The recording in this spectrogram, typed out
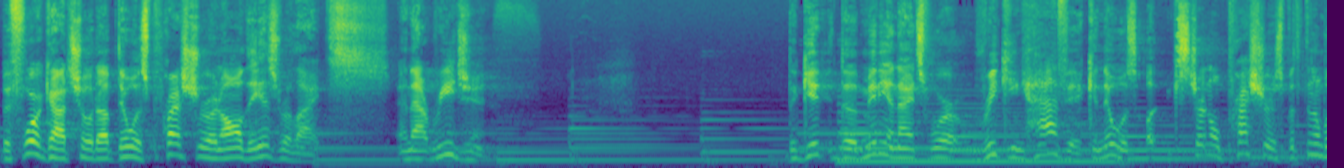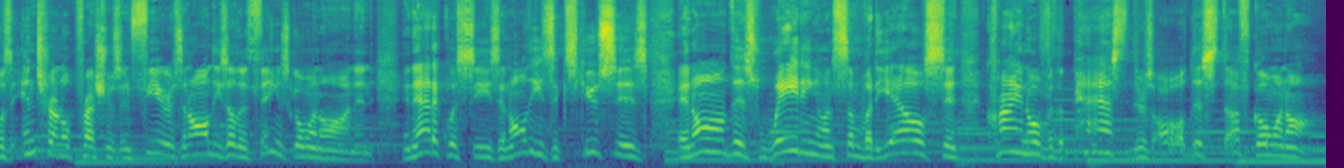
Before God showed up, there was pressure on all the Israelites in that region. The, the Midianites were wreaking havoc, and there was external pressures, but then there was internal pressures and fears and all these other things going on, and inadequacies and all these excuses and all this waiting on somebody else and crying over the past. There's all this stuff going on.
